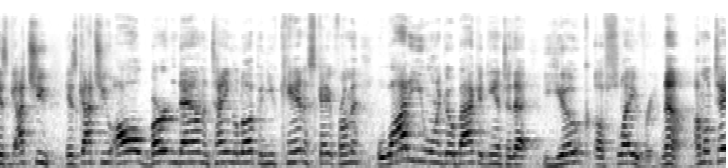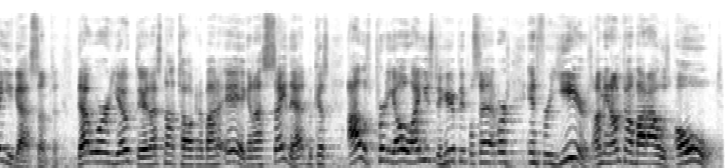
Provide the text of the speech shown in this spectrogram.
has got you has got you all burdened down and tangled up and you can't escape from it? Why do you want to go back again to that yoke of slavery? Now, I'm going to tell you guys something. That word yoke there, that's not talking about an egg. And I say that because I was pretty old. I used to hear people say that verse and for years. I mean, I'm talking about I was old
